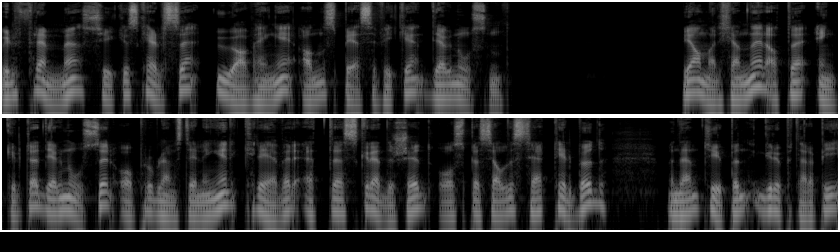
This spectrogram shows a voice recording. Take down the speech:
vil fremme psykisk helse uavhengig av den spesifikke diagnosen. Vi anerkjenner at enkelte diagnoser og problemstillinger krever et skreddersydd og spesialisert tilbud, men den typen gruppeterapi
